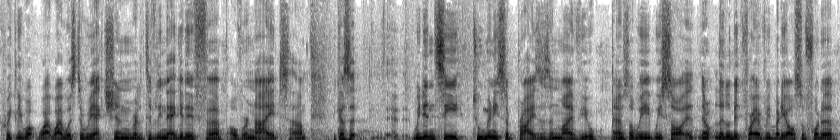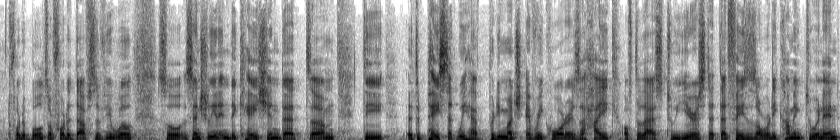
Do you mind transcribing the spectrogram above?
quickly, why, why, was the reaction relatively negative uh, overnight? Um, because it, we didn't see too many surprises in my view. so we, we saw a you know, little bit for everybody, also for the for the bulls or for the doves, if you will. So essentially an indication that um, the the pace that we have pretty much every quarter is a hike of the last two years. That that phase is already coming to an end.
